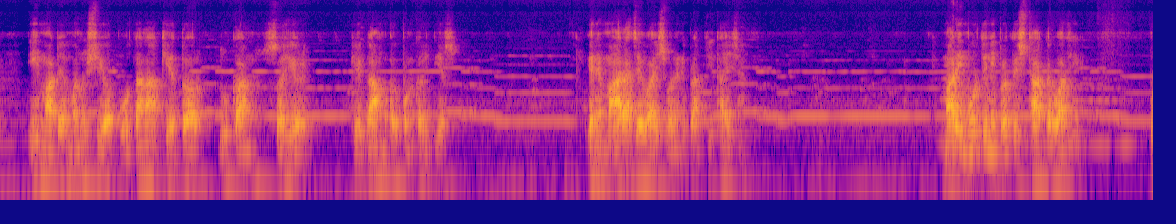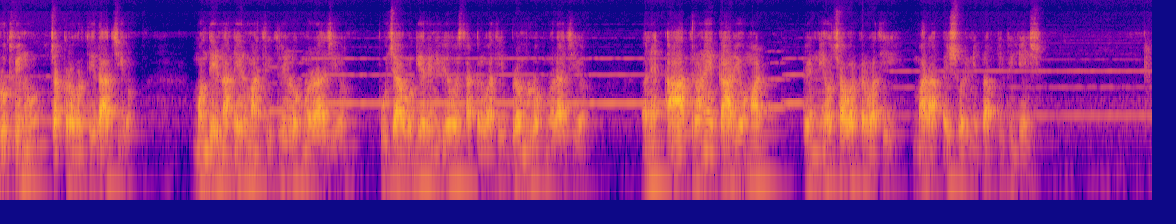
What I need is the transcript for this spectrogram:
એ માટે મનુષ્ય પોતાના ખેતર, દુકાન, શહેર કે ગામ અર્પણ કરી દે છે. એને મારા જેવા ઐશ્વર્યની પ્રાપ્તિ થાય છે. મારી મૂર્તિની પ્રતિષ્ઠા કરવાથી પૃથ્વીનું ચક્રવર્તી રાજ્ય મંદિરના નિર્માણથી ત્રિલોકનું રાજ્ય, પૂજા વગેરેની વ્યવસ્થા કરવાથી બ્રહ્મલોકનું રાજ્ય અને આ ત્રણેય કાર્યો માટે ન્યોછાવર કરવાથી મારા ઐશ્વર્યની પ્રાપ્તિ થઈ જઈશ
